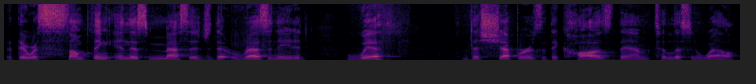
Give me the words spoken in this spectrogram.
That there was something in this message that resonated with the shepherds, that they caused them to listen well.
